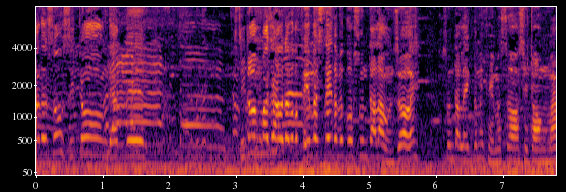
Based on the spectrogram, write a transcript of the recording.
चाहिँ जाँदैछौँ सिटोङ सिटोङमा चाहिँ अब तपाईँको फेमस चाहिँ तपाईँको सुन्तला हुन्छ है सुन्तला एकदमै फेमस छ सिटोङमा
